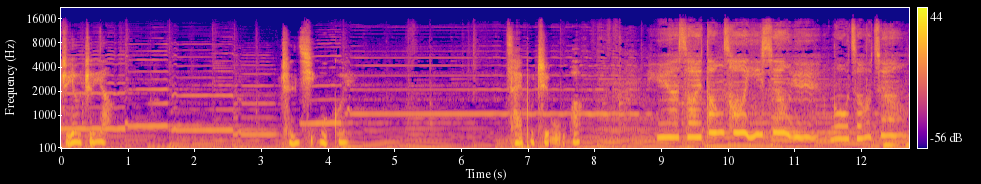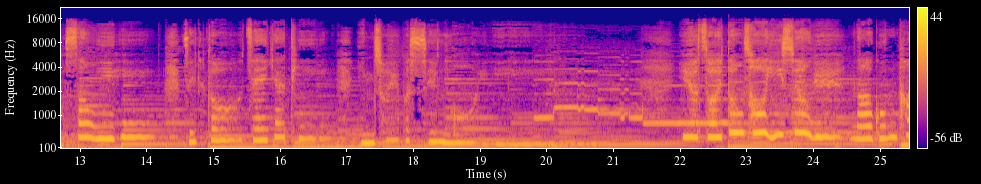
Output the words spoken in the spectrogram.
只有这样，晨起暮归，才不至无望。若在当初已相遇，我早将心意牵，直到这一天，仍吹不胜爱。若在当初已相遇，哪管它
